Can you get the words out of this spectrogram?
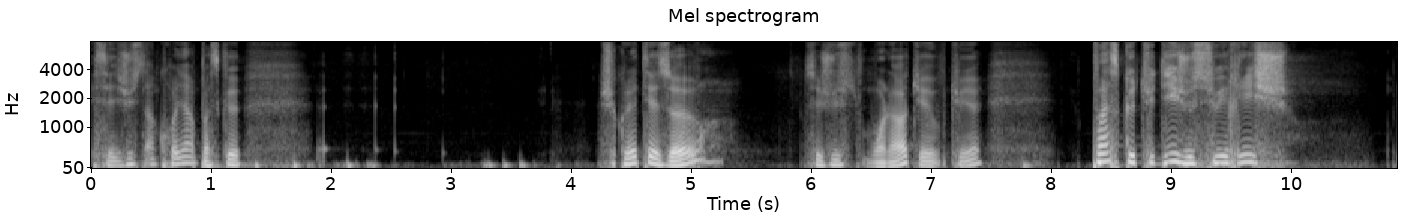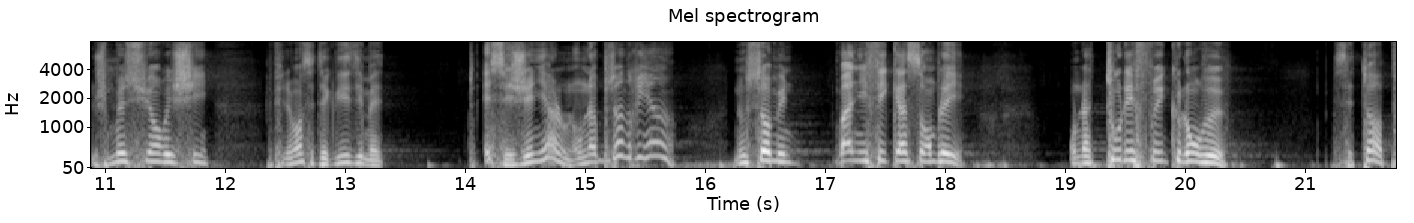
C'est juste incroyable parce que je connais tes œuvres. C'est juste, voilà, tu es parce que tu dis je suis riche, je me suis enrichi. Finalement, cette église dit mais c'est génial, on n'a besoin de rien. Nous sommes une magnifique assemblée. On a tous les fruits que l'on veut. C'est top.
